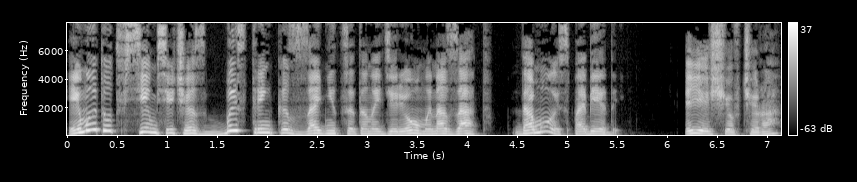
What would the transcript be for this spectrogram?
И мы тут всем сейчас быстренько задницы-то надерем и назад, домой с победой. И еще вчера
